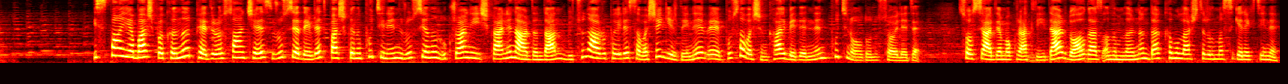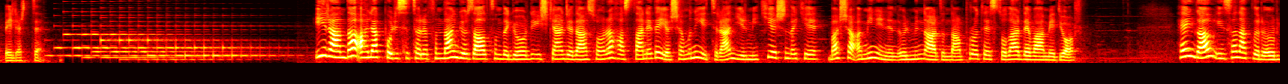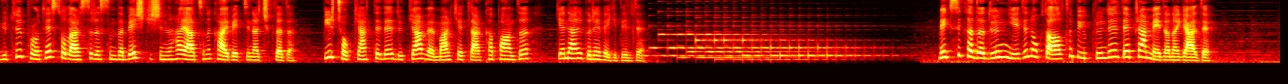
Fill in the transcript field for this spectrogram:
İspanya Başbakanı Pedro Sanchez, Rusya Devlet Başkanı Putin'in Rusya'nın Ukrayna işgalinin ardından bütün Avrupa ile savaşa girdiğini ve bu savaşın kaybedeninin Putin olduğunu söyledi. Sosyal Demokrat lider doğalgaz alımlarının da kamulaştırılması gerektiğini belirtti. İran'da ahlak polisi tarafından gözaltında gördüğü işkenceden sonra hastanede yaşamını yitiren 22 yaşındaki Maşa Amini'nin ölümünün ardından protestolar devam ediyor. Hengav İnsan Hakları Örgütü protestolar sırasında 5 kişinin hayatını kaybettiğini açıkladı. Birçok kentte de dükkan ve marketler kapandı, genel greve gidildi. Meksika'da dün 7.6 büyüklüğünde deprem meydana geldi.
